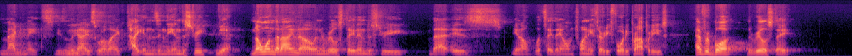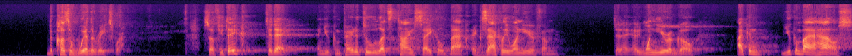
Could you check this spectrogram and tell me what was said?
magnates. These are the Mm. guys who are like titans in the industry. Yeah. No one that I know in the real estate industry that is, you know, let's say they own 20, 30, 40 properties, ever bought the real estate because of where the rates were. So if you take today and you compare it to, let's time cycle back exactly one year from today, uh, one year ago, I can, you can buy a house.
